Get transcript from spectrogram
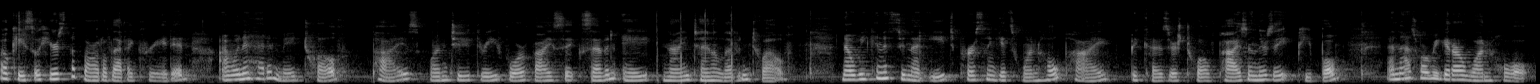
Okay, so here's the model that I created. I went ahead and made 12 pies, 1, 2, 3, 4, 5, 6, 7, 8, 9, 10, 11, 12. Now we can assume that each person gets one whole pie because there's 12 pies and there's 8 people, and that's where we get our one whole.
